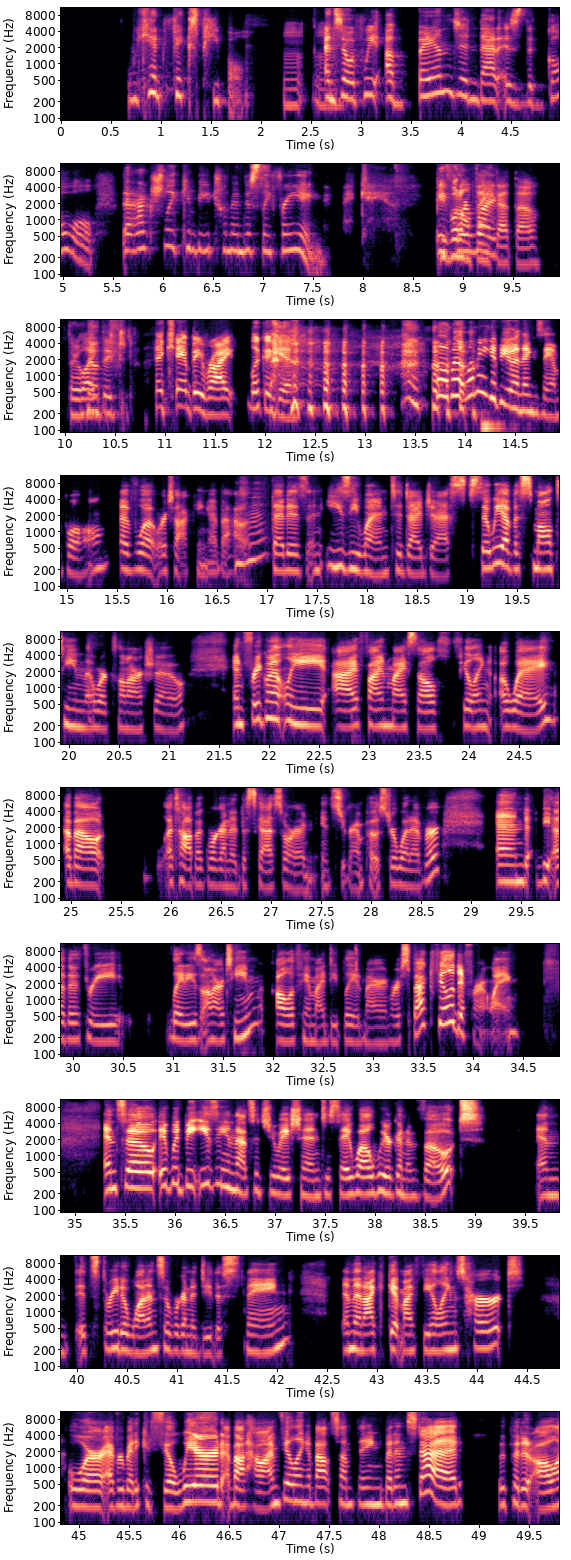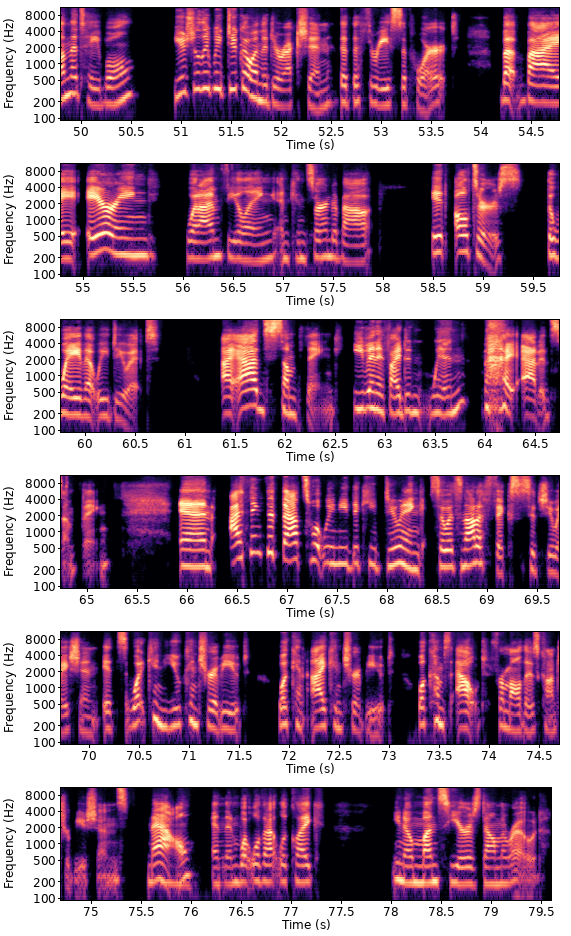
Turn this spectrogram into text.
we can't fix people. Mm-mm. And so if we abandon that as the goal, that actually can be tremendously freeing. I can't. People don't think like- that though. They're No, like, they d- it can't be right. Look again. well, but let me give you an example of what we're talking about Mhm. that is an easy one to digest. So, we have a small team that works on our show, and frequently I find myself feeling away about a topic we're going to discuss or an Instagram post or whatever. And the other three ladies on our team, all of whom I deeply admire and respect, feel a different way. And so it would be easy in that situation to say, well, we're going to vote and it's three to one. And so we're going to do this thing. And then I could get my feelings hurt, or everybody could feel weird about how I'm feeling about something. But instead, we put it all on the table. Usually we do go in the direction that the three support. But by airing what I'm feeling and concerned about, it alters the way that we do it. I add something, even if I didn't win, I added something. And I think that that's what we need to keep doing. So it's not a fixed situation. It's what can you contribute? What can I contribute? What comes out from all those contributions mm-hmm. now? And then what will that look like, you know, months, years down the road?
